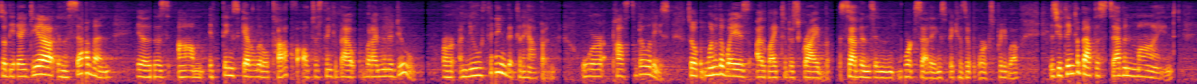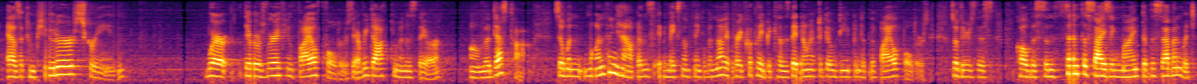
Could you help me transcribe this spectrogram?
So the idea in the seven is um, if things get a little tough, I'll just think about what I'm going to do or a new thing that can happen or possibilities. So one of the ways I like to describe sevens in work settings because it works pretty well is you think about the seven mind as a computer screen where there's very few file folders. Every document is there on the desktop. So when one thing happens, it makes them think of another very quickly because they don't have to go deep into the file folders. So there's this called the synthesizing mind of the seven, which,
